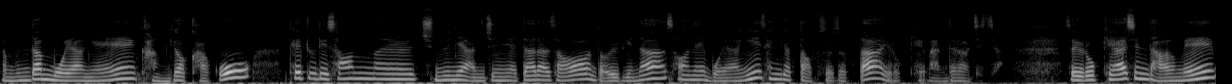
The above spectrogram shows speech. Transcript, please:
문단 모양의 간격하고 테두리 선을 주느냐 안 주느냐에 따라서 넓이나 선의 모양이 생겼다 없어졌다 이렇게 만들어지죠. 그래서 이렇게 하신 다음에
